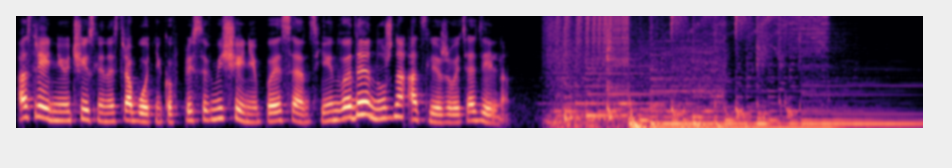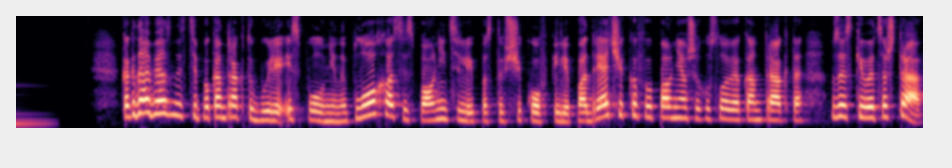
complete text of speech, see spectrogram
а среднюю численность работников при совмещении ПСН с ЕНВД нужно отслеживать отдельно. Когда обязанности по контракту были исполнены плохо, с исполнителей, поставщиков или подрядчиков, выполнявших условия контракта, взыскивается штраф.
